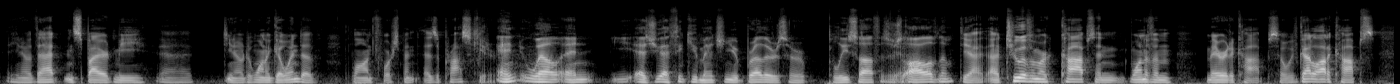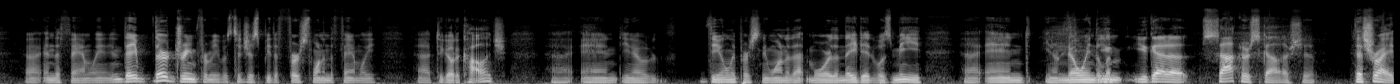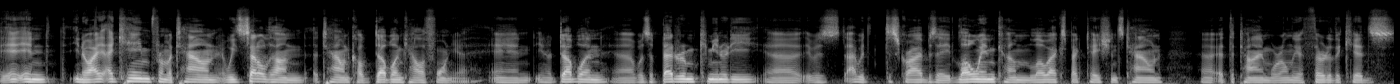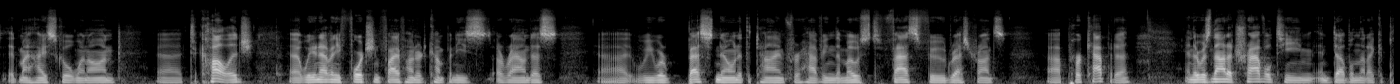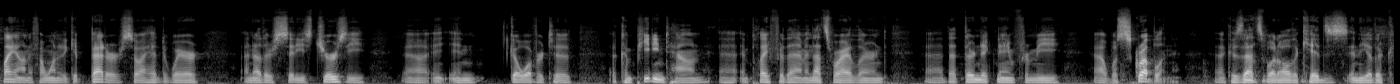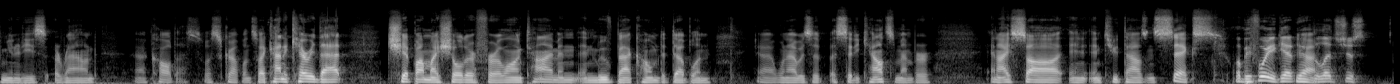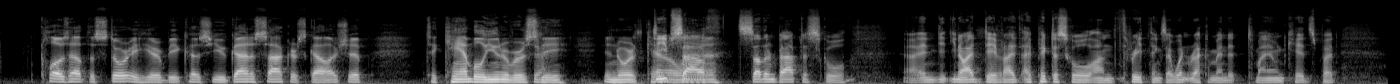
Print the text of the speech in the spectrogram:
you know, that inspired me, uh, you know, to want to go into law enforcement as a prosecutor. and well, and as you, I think you mentioned, your brothers are police officers, all of them. Yeah, uh, two of them are cops, and one of them married a cop. So we've got a lot of cops uh, in the family, and they their dream for me was to just be the first one in the family uh, to go to college, uh, and you know. The only person who wanted that more than they did was me, uh, and you know, knowing the You, lim- you got a soccer scholarship. that's right. And, and you know, I, I came from a town. We settled on a town called Dublin, California. And you know, Dublin uh, was a bedroom community. Uh, it was I would describe as a low-income, low expectations town uh, at the time, where only a third of the kids at my high school went on uh, to college. Uh, we didn't have any Fortune 500 companies around us. Uh, we were best known at the time for having the most fast food restaurants uh, per capita and there was not a travel team in Dublin that I could play on if I wanted to get better. So I had to wear another city's jersey uh, and, and go over to a competing town and play for them. And that's where I learned that their nickname for me was Scrublin, because that's what all the kids in the other communities around uh, called us was Scrublin. So I kind of carried that chip on my shoulder for a long time and, and moved back home to Dublin uh, when I was a, a city council member. And I saw in, in 2006 Well, before you get, Yeah. let's just close out the story here because you got a soccer scholarship to Campbell University in North Carolina. Deep South Southern Baptist School. Uh, and you know, I, David, I, I picked a school on three things. I wouldn't recommend it to my own kids, but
